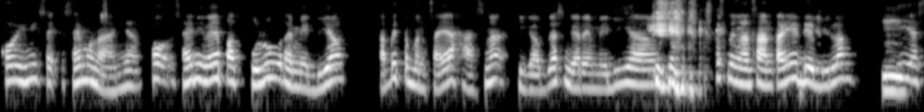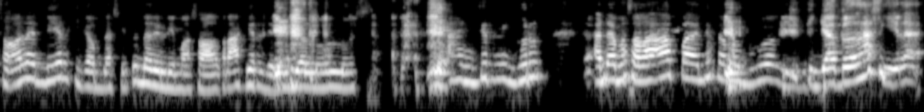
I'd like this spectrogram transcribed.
kok ini saya, saya mau nanya kok saya nilainya 40 remedial tapi teman saya Hasna 13 nggak remedial terus dengan santainya dia bilang hmm. Iya, soalnya dia 13 itu dari lima soal terakhir, jadi dia lulus. Anjir nih guru, ada masalah apa anjir sama gue? 13 gila.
